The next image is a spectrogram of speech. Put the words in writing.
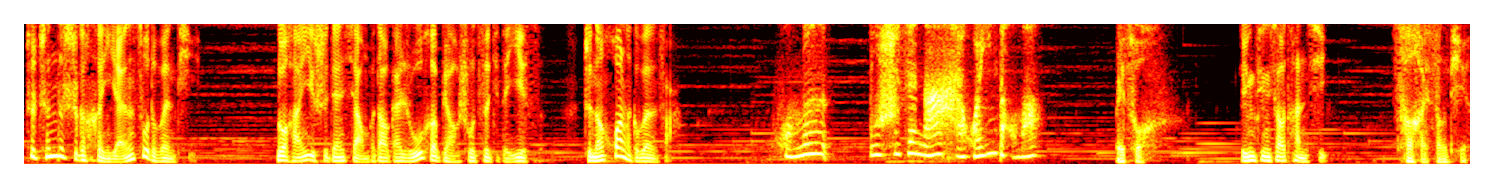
这真的是个很严肃的问题。洛寒一时间想不到该如何表述自己的意思，只能换了个问法：“我们不是在南海淮阴岛吗？”没错。林青霄叹气：“沧海桑田，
